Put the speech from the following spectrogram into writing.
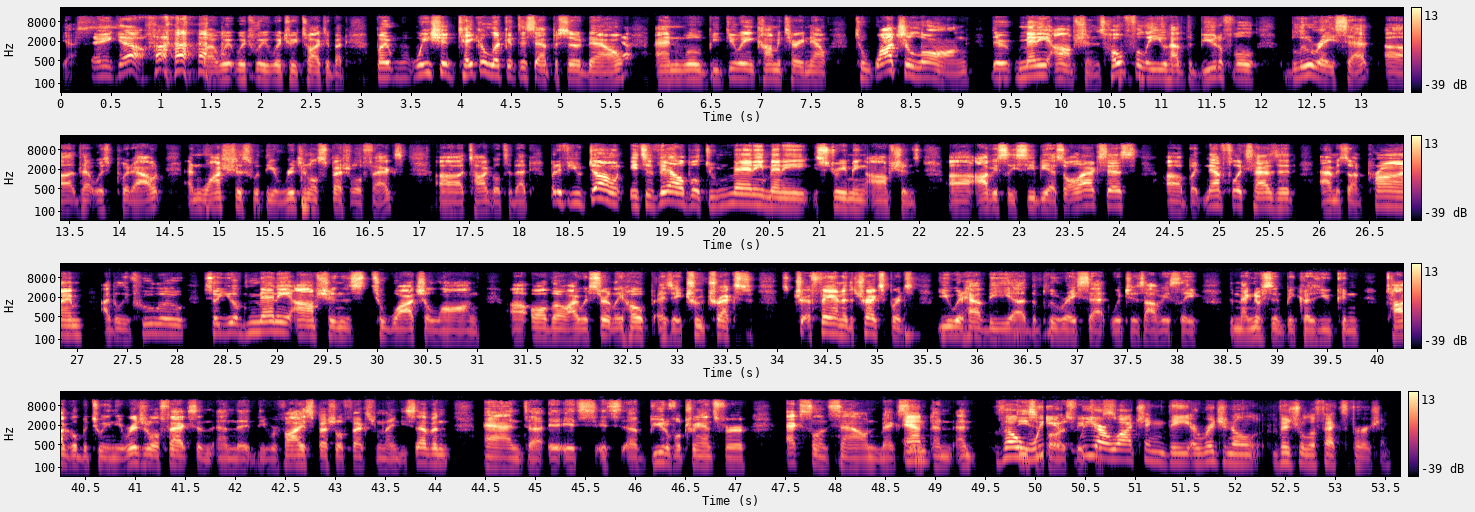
yes There you go. uh, which we which we talked about. But we should take a look at this episode now, Yep. and we'll be doing commentary now. To watch along, there are many options. Hopefully, you have the beautiful Blu-ray set uh, that was put out, and watch this with the original special effects. Uh, toggle to that. But if you don't, it's available through many many streaming options. Uh, obviously, CBS All Access. Uh, but Netflix has it, Amazon Prime, I believe Hulu. So you have many options to watch along Uh, although I would certainly hope, as a true Trex tr- fan of the Treksperts, you would have the uh, the Blu-ray set, which is obviously the magnificent because you can toggle between the original effects and, and the, the revised special effects from '97, and uh, it- it's it's a beautiful transfer, excellent sound mix, and and, and, Though we, we are watching the original visual effects version.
